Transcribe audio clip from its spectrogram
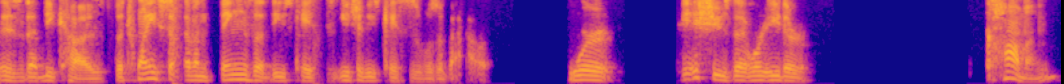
is that because the 27 things that these cases, each of these cases was about, were issues that were either common.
